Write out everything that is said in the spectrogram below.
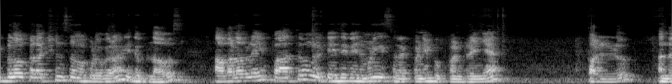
இவ்வளவு கலெக்ஷன்ஸ் நம்ம கொடுக்குறோம். இது பிளவுஸ் அவ்வளவுலையும் பார்த்து உங்களுக்கு எது வேணுமோ நீங்க செலக்ட் பண்ணி புக் பண்றீங்க. பல்லு. அந்த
